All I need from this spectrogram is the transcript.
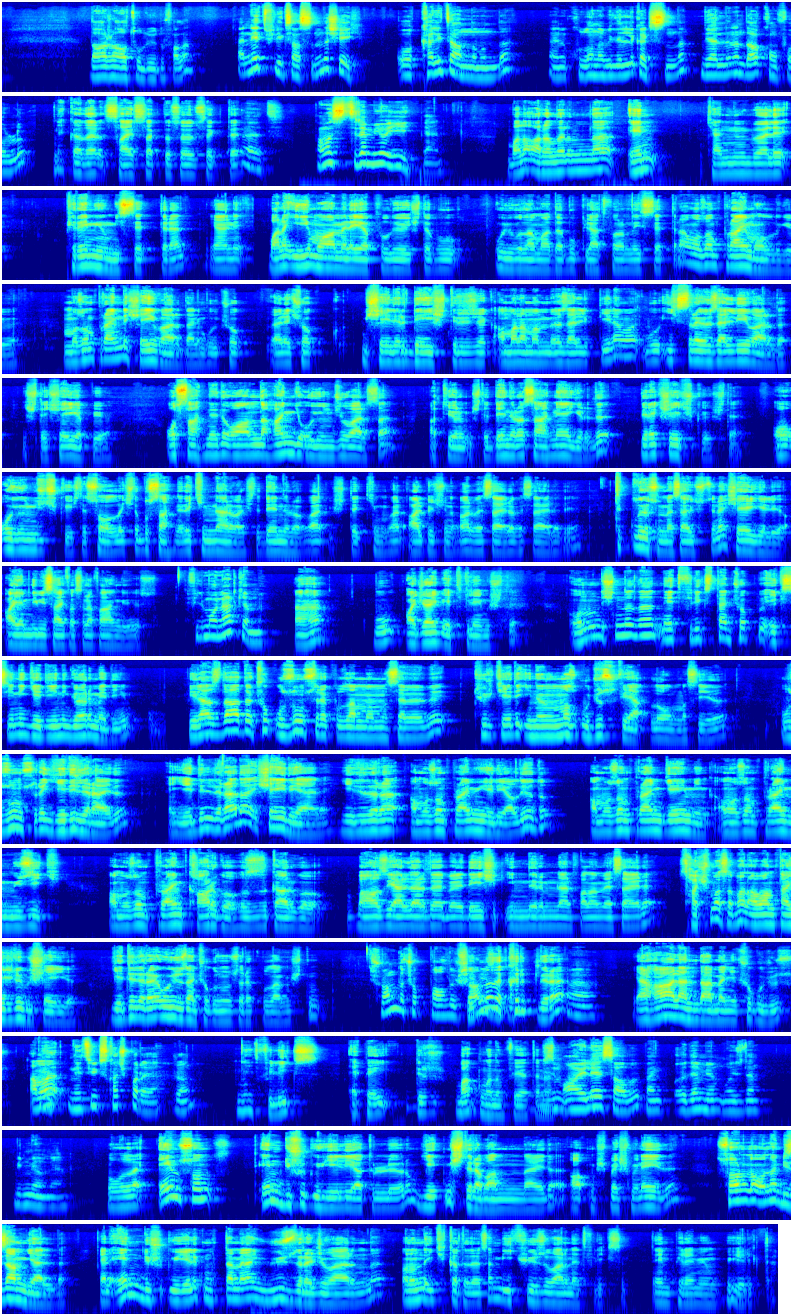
Daha rahat oluyordu falan. Yani Netflix aslında şey o kalite anlamında yani kullanabilirlik açısından diğerlerinden daha konforlu. Ne kadar saysak da sövsek de. Evet. Ama Stremio iyi yani. Bana aralarında en kendimi böyle premium hissettiren yani bana iyi muamele yapılıyor işte bu uygulamada bu platformda hissettiren Amazon Prime oldu gibi. Amazon Prime'de şey vardı hani bu çok öyle çok bir şeyleri değiştirecek aman aman bir özellik değil ama bu X-ray özelliği vardı. İşte şey yapıyor. O sahnede o anda hangi oyuncu varsa atıyorum işte De Niro sahneye girdi. Direkt şey çıkıyor işte. O oyuncu çıkıyor işte solda işte bu sahnede kimler var işte De Niro var işte kim var Al Pacino var vesaire vesaire diye. Tıklıyorsun mesela üstüne şeye geliyor IMDb sayfasına falan gidiyorsun. Film oynarken mi? Aha. Bu acayip etkilemişti. Onun dışında da Netflix'ten çok bir eksiğini gediğini görmediğim. Biraz daha da çok uzun süre kullanmamın sebebi Türkiye'de inanılmaz ucuz fiyatlı olmasıydı. Uzun süre 7 liraydı. Yani 7 lira da şeydi yani. 7 lira Amazon Prime üyeliği alıyordun. Amazon Prime Gaming, Amazon Prime Müzik, Amazon Prime Kargo, hızlı kargo, bazı yerlerde böyle değişik indirimler falan vesaire. Saçma sapan avantajlı bir şeydi. 7 liraya o yüzden çok uzun süre kullanmıştım. Şu anda çok pahalı bir şey Şu anda da zaten. 40 lira. Ha. Yani halen daha bence çok ucuz. Ama Net- Netflix kaç para ya şu an? Netflix epeydir bakmadım fiyatına. Bizim aile hesabı ben ödemiyorum o yüzden bilmiyorum yani. Orada en son en düşük üyeliği hatırlıyorum. 70 lira bandındaydı. 65 mi neydi? Sonra ona bir zam geldi. Yani en düşük üyelik muhtemelen 100 lira civarında. Onun da iki katı desem bir 200'ü var Netflix'in. En premium üyelikte.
